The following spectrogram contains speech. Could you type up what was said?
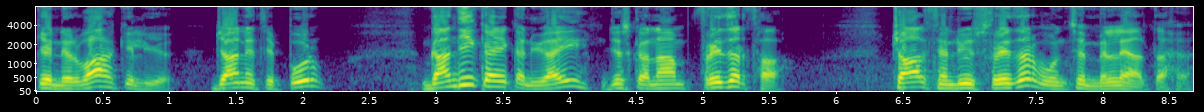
के निर्वाह के लिए जाने से पूर्व गांधी का एक अनुयायी, जिसका नाम फ्रेजर था, चार्ल्स एंड्रूज फ्रेजर, वो उनसे मिलने आता है।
